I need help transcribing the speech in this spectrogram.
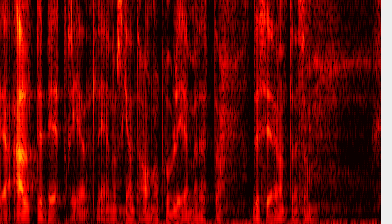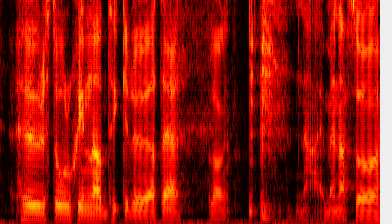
Ja, allt är bättre egentligen. De ska inte ha några problem med detta. Det ser jag inte som. Hur stor skillnad tycker du att det är på lagen? Nej, men alltså...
